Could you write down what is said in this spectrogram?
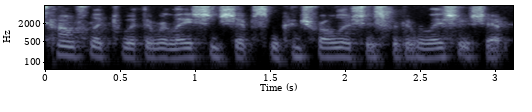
conflict with the relationship, some control issues with the relationship,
